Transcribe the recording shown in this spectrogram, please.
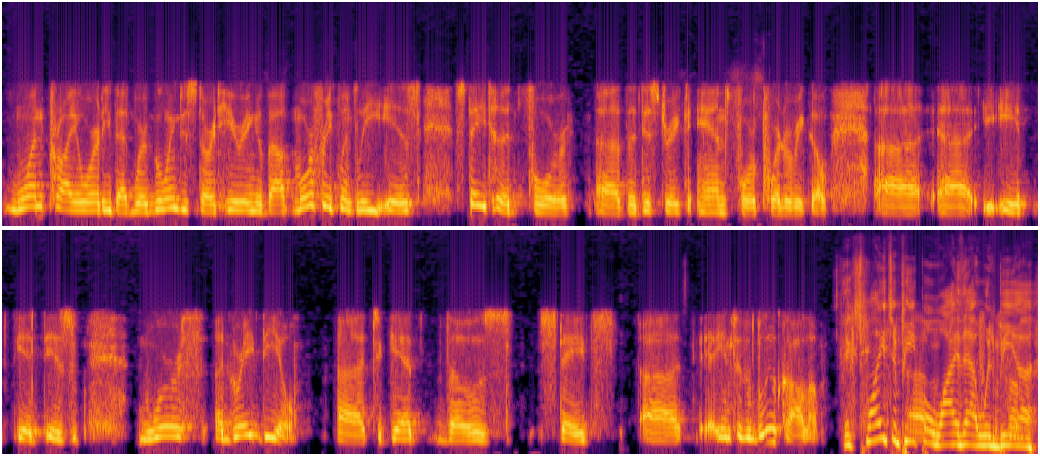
one priority that we're going to start hearing about more frequently is statehood for uh, the district and for Puerto Rico. it it is worth a great deal to get those states uh, into the blue column. Explain to people um, why that would be from, a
